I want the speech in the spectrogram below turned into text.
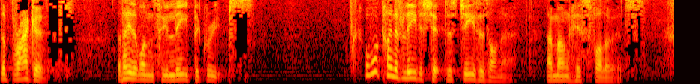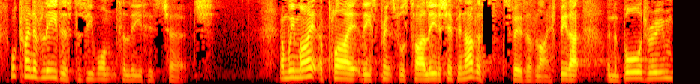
the braggers? Are they the ones who lead the groups? Well, what kind of leadership does Jesus honour among his followers? What kind of leaders does he want to lead his church? And we might apply these principles to our leadership in other spheres of life, be that in the boardroom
